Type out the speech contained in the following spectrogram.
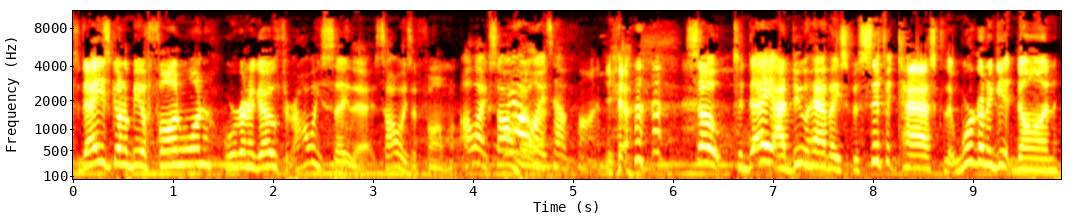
Today's gonna be a fun one. We're gonna go through, I always say that, it's always a fun one. I like sawmill. We always have fun. Yeah. so today I do have a specific task that we're gonna get done,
